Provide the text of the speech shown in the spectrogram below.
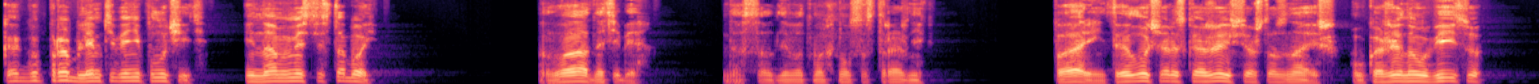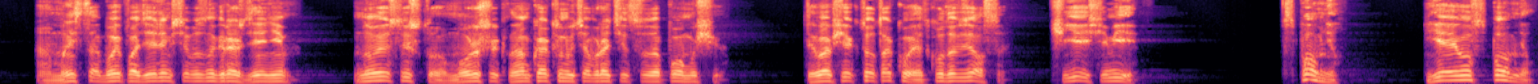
Как бы проблем тебе не получить. И нам вместе с тобой. Ладно тебе. Досадливо отмахнулся стражник. Парень, ты лучше расскажи все, что знаешь. Укажи на убийцу. А мы с тобой поделимся вознаграждением. Ну, если что, можешь и к нам как-нибудь обратиться за помощью. Ты вообще кто такой? Откуда взялся? Чьей семьи? Вспомнил. Я его вспомнил.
